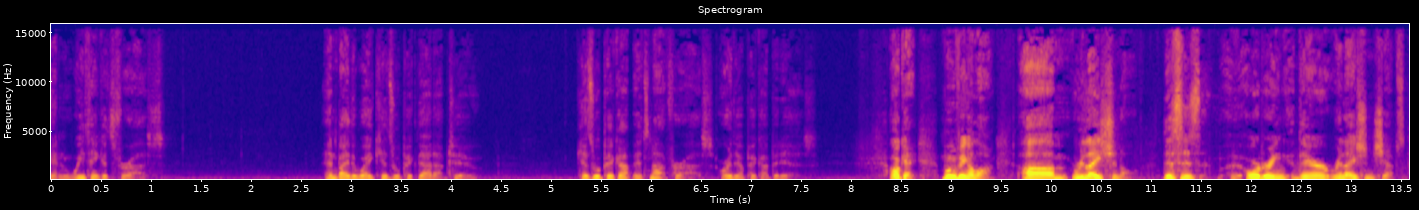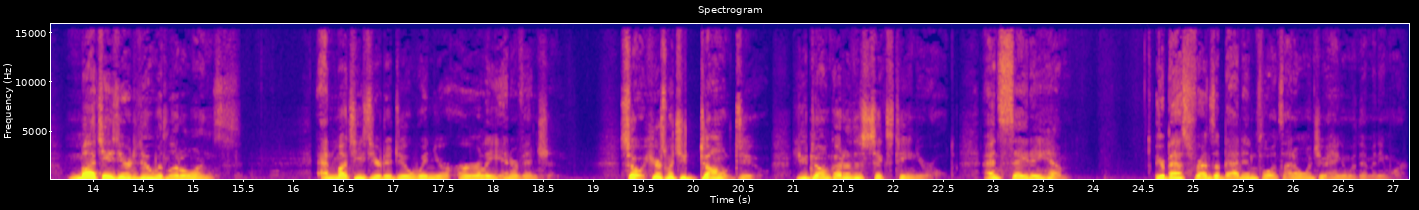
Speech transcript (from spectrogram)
and we think it's for us. And by the way, kids will pick that up too. Kids will pick up it's not for us, or they'll pick up it is. Okay, moving along. Um, relational. This is ordering their relationships. Much easier to do with little ones, and much easier to do when you're early intervention. So here's what you don't do you don't go to the 16 year old and say to him, Your best friend's a bad influence. I don't want you hanging with him anymore.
